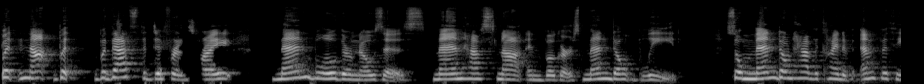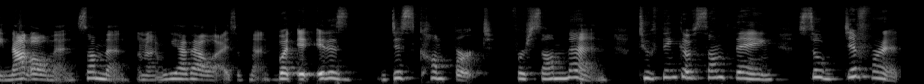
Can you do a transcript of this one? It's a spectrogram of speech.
But not but but that's the difference, right? Men blow their noses. Men have snot and boogers. Men don't bleed. So men don't have the kind of empathy, not all men, some men. We have allies of men, but it, it is discomfort for some men to think of something so different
